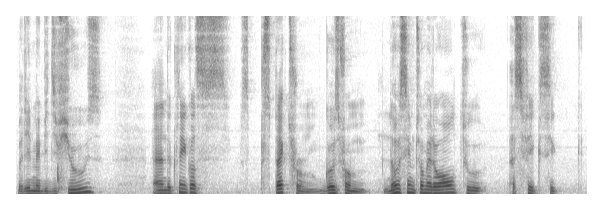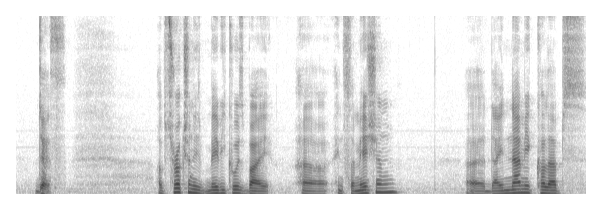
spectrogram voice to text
but it may be diffuse. And the clinical spectrum goes from no symptom at all to asphyxic death. Obstruction may be caused by uh, inflammation, uh, dynamic collapse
